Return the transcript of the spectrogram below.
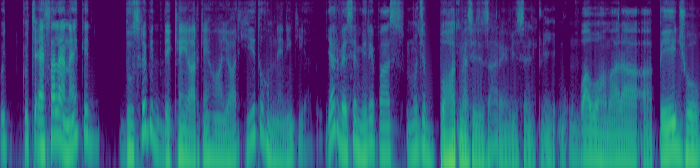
کچھ کچھ ایسا لانا ہے کہ دوسرے بھی دیکھیں یار کہ ہاں یار یہ تو ہم نے نہیں کیا یار ویسے میرے پاس مجھے بہت میسیجز آ رہے ہیں ریسنٹلی خواہ وہ ہمارا پیج ہو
